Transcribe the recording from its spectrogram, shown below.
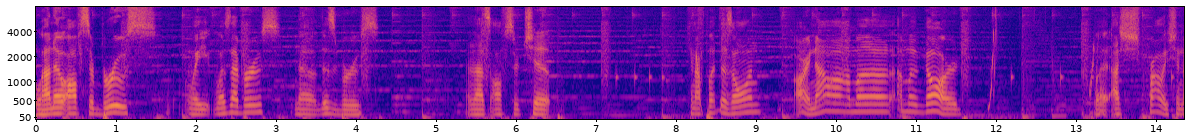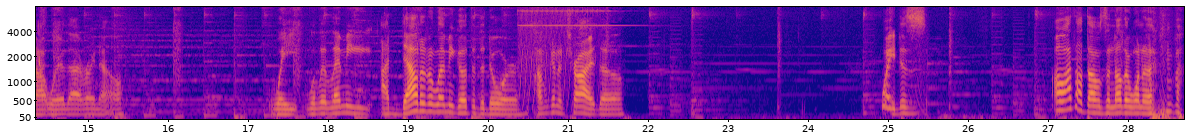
Well, I know Officer Bruce. Wait, was that Bruce? No, this is Bruce. And that's Officer Chip. Can I put this on? Alright, now I'm a, I'm a guard. But I sh probably should not wear that right now. Wait, will it let me... I doubt it'll let me go through the door. I'm gonna try it, though. Wait, does... Oh, I thought that was another one of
